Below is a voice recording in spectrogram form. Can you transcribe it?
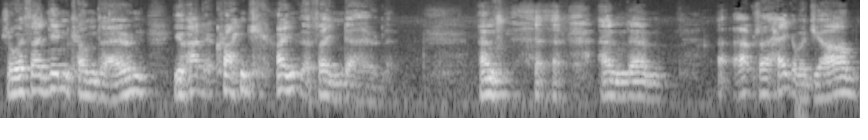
So if they didn't come down, you had to crank crank the thing down, and and um, that was a heck of a job.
